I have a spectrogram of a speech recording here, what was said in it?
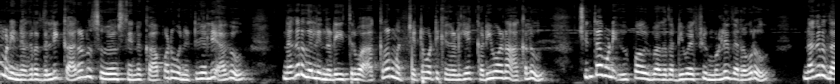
ಚಿಂತಾಮಣಿ ನಗರದಲ್ಲಿ ಕಾನೂನು ಸುವ್ಯವಸ್ಥೆಯನ್ನು ಕಾಪಾಡುವ ನಿಟ್ಟಿನಲ್ಲಿ ಹಾಗೂ ನಗರದಲ್ಲಿ ನಡೆಯುತ್ತಿರುವ ಅಕ್ರಮ ಚಟುವಟಿಕೆಗಳಿಗೆ ಕಡಿವಾಣ ಹಾಕಲು ಚಿಂತಾಮಣಿ ಉಪವಿಭಾಗದ ಡಿವೈಎಸ್ಪಿ ಮುರಳೀಧರ್ ಅವರು ನಗರದ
